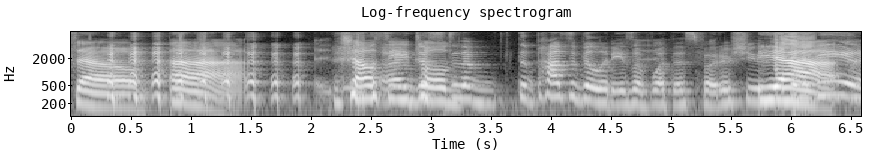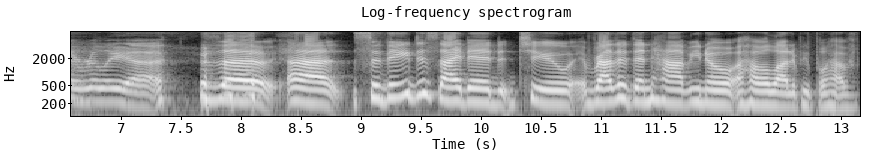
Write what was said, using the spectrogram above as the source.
So uh, Chelsea told just the the possibilities of what this photo shoot Yeah. be. Really uh. the uh, so they decided to rather than have you know how a lot of people have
